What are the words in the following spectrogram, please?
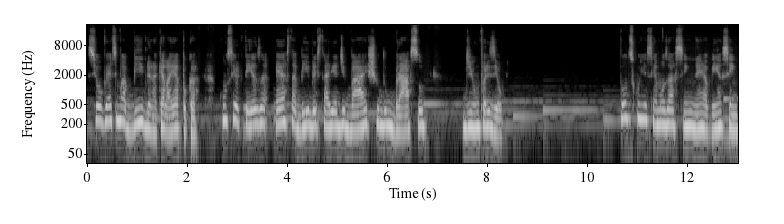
se houvesse uma Bíblia naquela época, com certeza esta Bíblia estaria debaixo de um braço de um fariseu. Todos conhecemos assim, né? Alguém assim.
